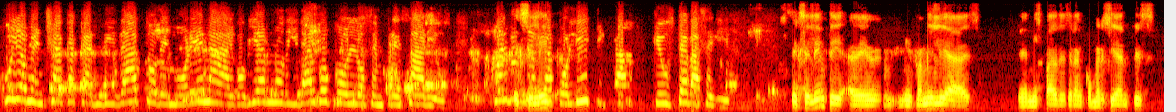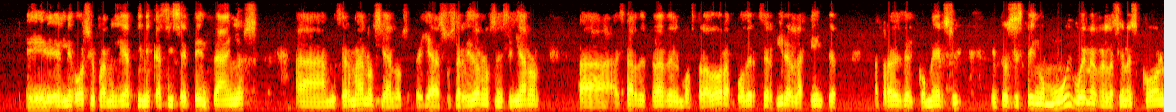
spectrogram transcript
Julio Menchaca, candidato de Morena al gobierno de Hidalgo, con los empresarios? ¿Cuál va a ser la política que usted va a seguir? Excelente. Eh, mi familia, es, eh, mis padres eran comerciantes. el negocio familiar tiene casi 70 años. A mis hermanos y a, y a su servidor nos enseñaron a estar detrás del mostrador, a poder servir a la gente, a través del comercio. Entonces tengo muy buenas relaciones con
